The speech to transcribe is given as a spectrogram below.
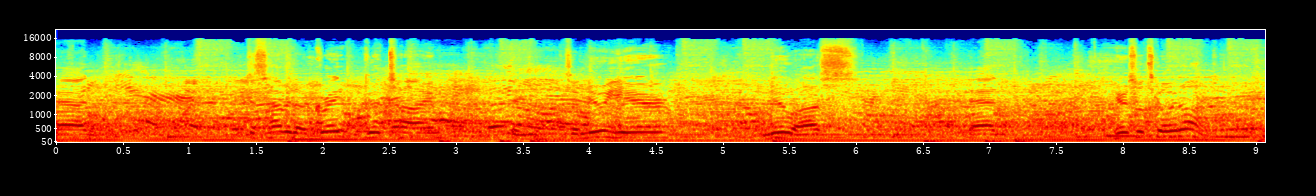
And just having a great, good time. It's a new year, new us, and here's what's going on.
